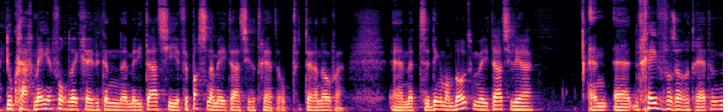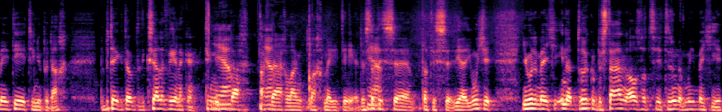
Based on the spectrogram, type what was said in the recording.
ik doe ook graag mee. hè. Volgende week geef ik een eh, meditatie, Vipassana meditatie retraite op Terra Nova. Eh, met Dingeman Boot, mijn meditatieleraar. En eh, het geven van zo'n retraite, dan mediteer je tien uur per dag. Dat betekent ook dat ik zelf weer lekker tien uur per dag, acht dagen lang mag mediteren. Dus dat is, eh, dat is eh, ja, je moet, je, je moet een beetje in dat drukke bestaan en alles wat je te doen hebt, moet je een beetje je,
